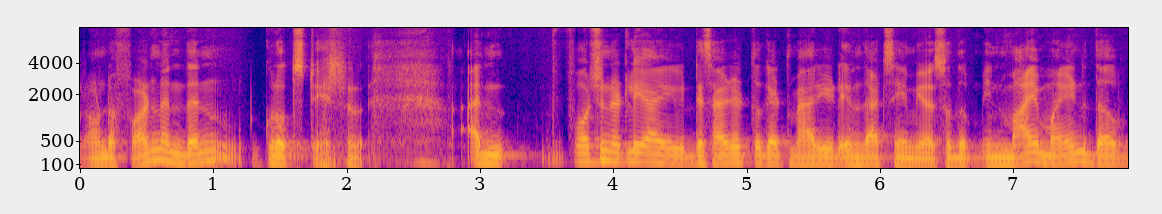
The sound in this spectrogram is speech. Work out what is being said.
round of fund and then growth stage. And fortunately i decided to get married in that same year. So the, in my mind the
